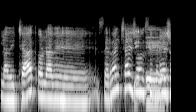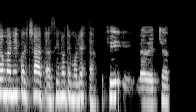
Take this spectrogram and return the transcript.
¿La de chat o la de cerrar el chat? yo, si querés, eh, yo manejo el chat, así no te molesta. Sí, la de chat.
